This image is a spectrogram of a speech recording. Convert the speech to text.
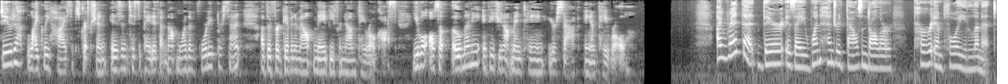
Due to likely high subscription, it is anticipated that not more than 40% of the forgiven amount may be for non payroll costs. You will also owe money if you do not maintain your staff and payroll. I read that there is a $100,000 per employee limit.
